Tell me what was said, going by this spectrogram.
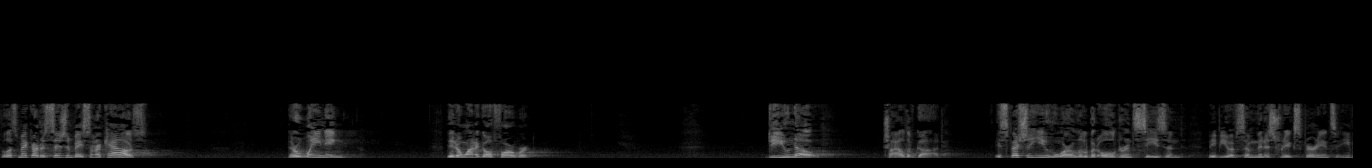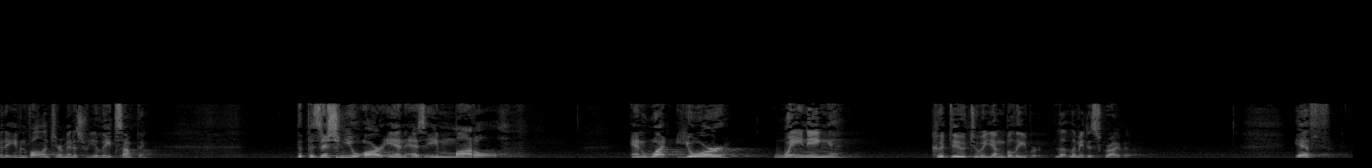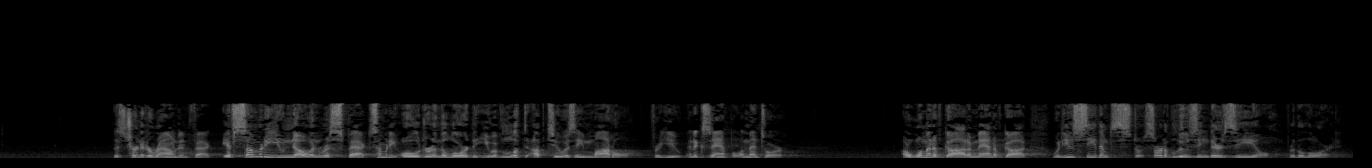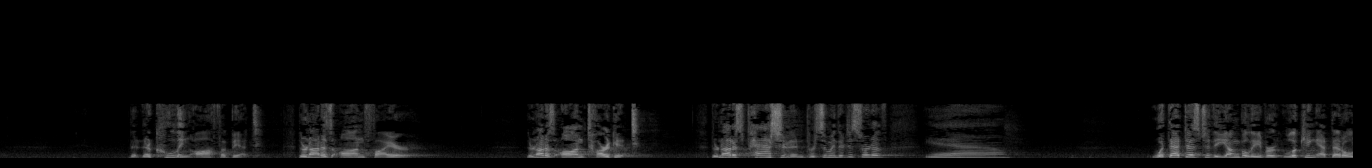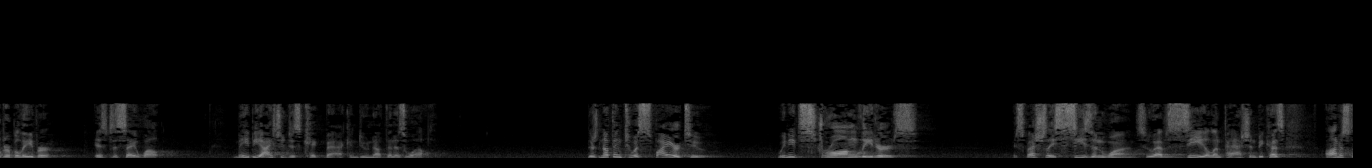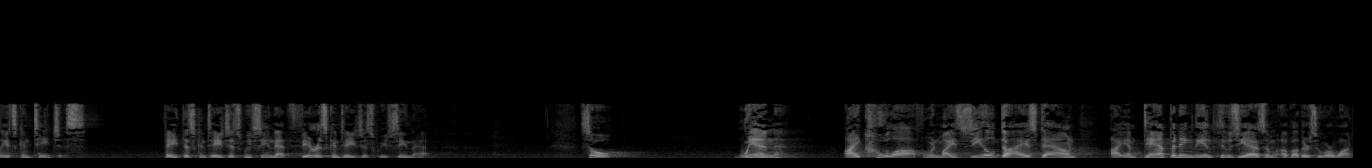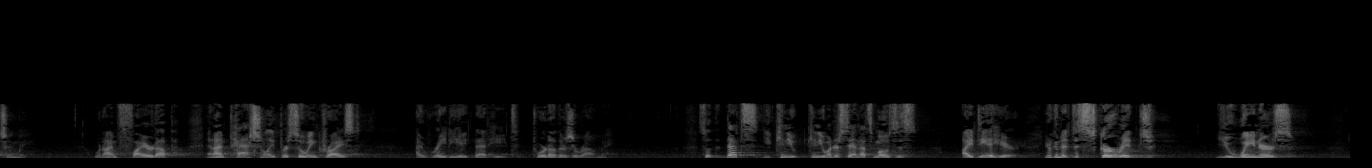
So let's make our decision based on our cows. They're waning. They don't want to go forward. Do you know, child of God, especially you who are a little bit older and seasoned, maybe you have some ministry experience, even, even volunteer ministry, you lead something. The position you are in as a model and what your waning could do to a young believer. Let, let me describe it. If Let's turn it around, in fact. If somebody you know and respect, somebody older in the Lord that you have looked up to as a model for you, an example, a mentor, a woman of God, a man of God, when you see them st- sort of losing their zeal for the Lord, they're cooling off a bit. They're not as on fire. They're not as on target. They're not as passionate in pursuing. They're just sort of, yeah, what that does to the young believer looking at that older believer is to say, well, maybe I should just kick back and do nothing as well. There's nothing to aspire to. We need strong leaders, especially seasoned ones who have zeal and passion because honestly, it's contagious. Faith is contagious. We've seen that. Fear is contagious. We've seen that. So, when I cool off, when my zeal dies down, I am dampening the enthusiasm of others who are watching me. When I'm fired up and I'm passionately pursuing Christ, I radiate that heat toward others around me. So that's, can you, can you understand? That's Moses' idea here. You're going to discourage you waners,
